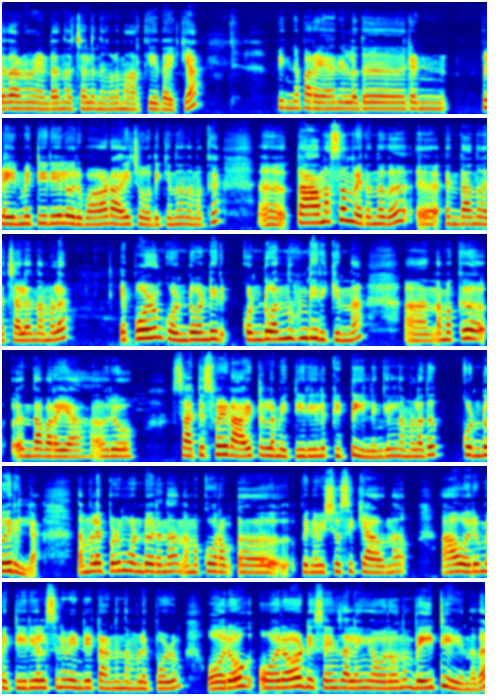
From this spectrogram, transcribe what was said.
ഏതാണ് വേണ്ടതെന്ന് വെച്ചാൽ നിങ്ങൾ മാർക്ക് ചെയ്ത് അയക്കുക പിന്നെ പറയാനുള്ളത് രണ്ട് പ്ലെയിൻ മെറ്റീരിയൽ ഒരുപാടായി ചോദിക്കുന്നത് നമുക്ക് താമസം വരുന്നത് എന്താണെന്ന് വെച്ചാൽ നമ്മൾ എപ്പോഴും കൊണ്ടുവണ്ടി കൊണ്ടുവന്നുകൊണ്ടിരിക്കുന്ന നമുക്ക് എന്താ പറയുക ഒരു സാറ്റിസ്ഫൈഡ് ആയിട്ടുള്ള മെറ്റീരിയൽ കിട്ടിയില്ലെങ്കിൽ നമ്മളത് കൊണ്ടുവരില്ല. നമ്മളെപ്പോഴും കൊണ്ടുവരുന്ന നമുക്ക് ഉറ പിന്നെ വിശ്വസിക്കാവുന്ന ആ ഒരു മെറ്റീരിയൽസിന് വേണ്ടിയിട്ടാണ് നമ്മളെപ്പോഴും ഓരോ ഓരോ ഡിസൈൻസ് അല്ലെങ്കിൽ ഓരോന്നും വെയിറ്റ് ചെയ്യുന്നത്.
